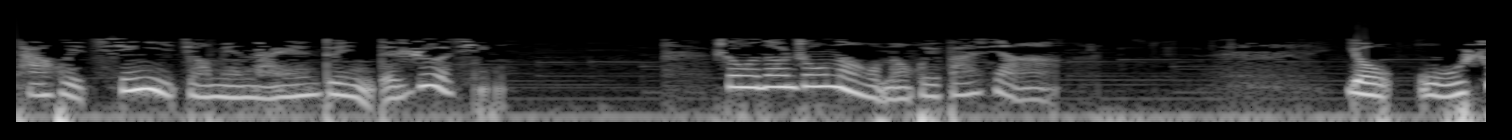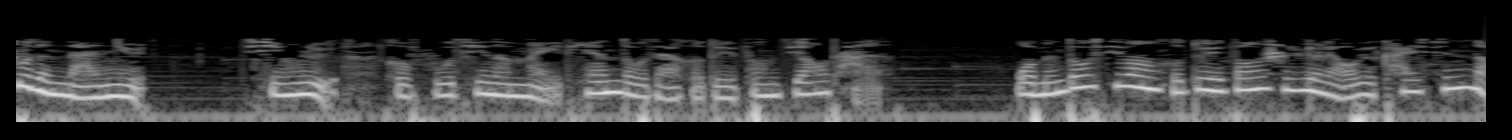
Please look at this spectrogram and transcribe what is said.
他会轻易浇灭男人对你的热情。生活当中呢，我们会发现啊，有无数的男女。情侣和夫妻呢，每天都在和对方交谈，我们都希望和对方是越聊越开心的。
